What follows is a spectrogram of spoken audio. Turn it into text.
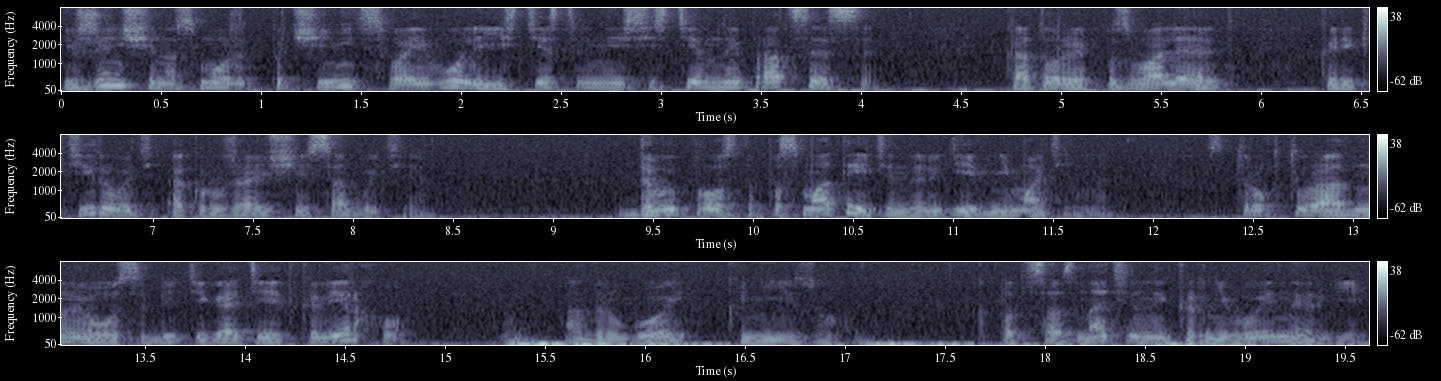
и женщина сможет подчинить своей воле естественные системные процессы, которые позволяют корректировать окружающие события. Да вы просто посмотрите на людей внимательно. Структура одной особи тяготеет кверху, а другой к низу, к подсознательной корневой энергии,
